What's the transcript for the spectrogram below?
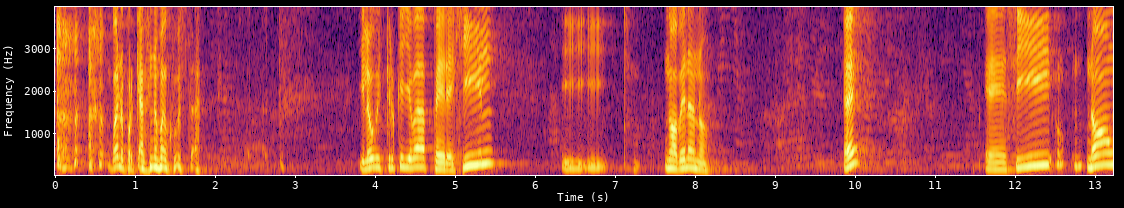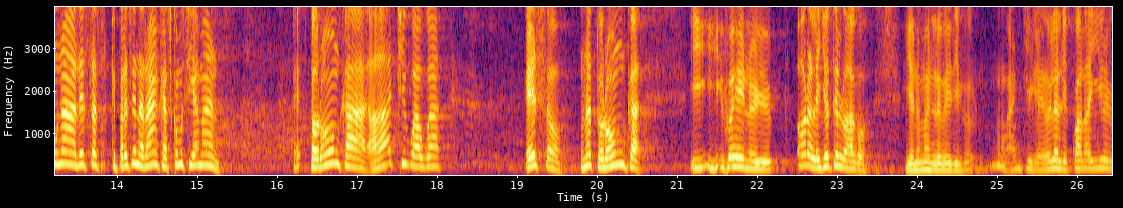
bueno, porque a mí no me gusta. Y luego creo que lleva perejil y, no, avena no. ¿Eh? ¿Eh? Sí, no, una de estas que parecen naranjas, ¿cómo se llaman? Eh, toronja, ah, Chihuahua. Eso, una toronja. Y, bueno, órale, yo te lo hago. Y yo nomás le digo, manchi, le doy la licuada ahí,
